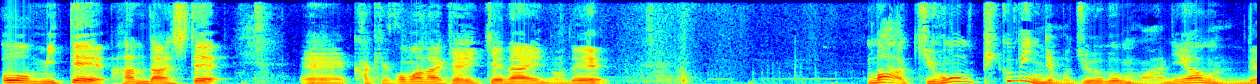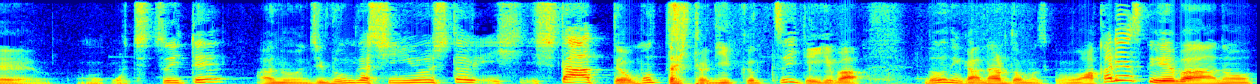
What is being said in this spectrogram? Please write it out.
を見て判断して、えー、駆け込まなきゃいけないのでまあ基本ピクミンでも十分間に合うんでもう落ち着いてあの自分が信用したしたって思った人にくっついていけばどうにかなると思うんですけど分かりやすく言えばあの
